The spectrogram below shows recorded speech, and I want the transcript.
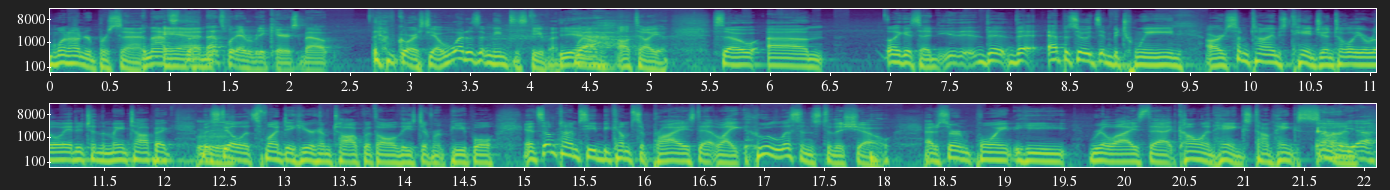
100%. and that's the, that's what everybody cares about. Of course, yeah. What does it mean to Steven? Yeah. Well, I'll tell you. So, um, like I said, the the episodes in between are sometimes tangentially related to the main topic, but Mm-hmm. still, it's fun to hear him talk with all these different people. And sometimes he becomes surprised at like who listens to the show. At a certain point, he realized that Colin Hanks, Tom Hanks' son, Oh, yeah.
